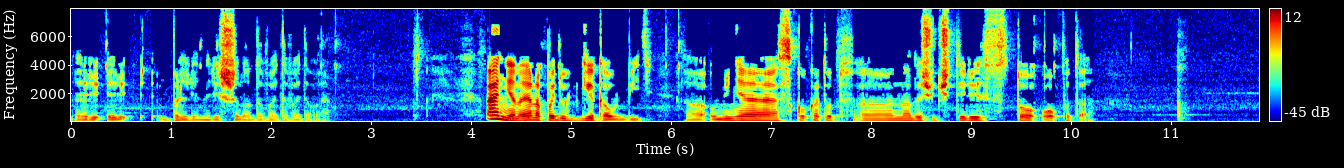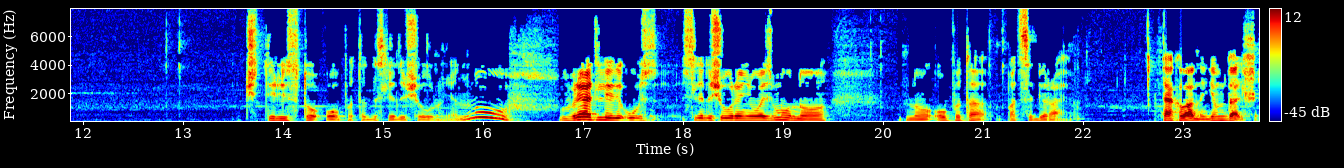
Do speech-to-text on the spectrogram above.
Блин, решено. Давай, давай, давай. А, не, наверное, пойду гека убить. Uh, у меня сколько тут? Uh, надо еще 400 опыта. 400 опыта до следующего уровня. Ну, вряд ли следующий уровень возьму, но, но опыта подсобираю. Так, ладно, идем дальше.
